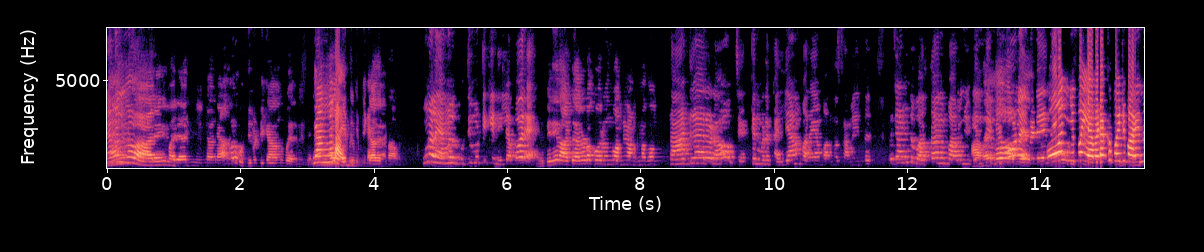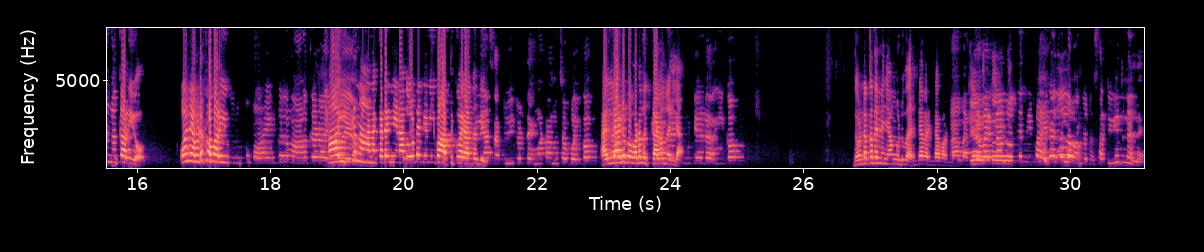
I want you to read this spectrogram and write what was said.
ഞങ്ങൾ ആരെയും മര്യാദ ചോദിക്കാൻ ഞങ്ങൾ ബുദ്ധിമുട്ടിക്കാനൊന്നും വരുന്നില്ല. ബുദ്ധിമുട്ടിക്കാതിരുന്നാ. നിങ്ങളെ ഞങ്ങൾ ബുദ്ധിമുട്ടിക്കുന്നില്ല. പോരെ. പിന്നെ ഈ നാട്ടുകാരോടൊക്കെ ഓരോന്ന് പറഞ്ഞു നടക്കണപ്പോ നാട്ടുകാരോടോ ചെക്കൻ ഇവിടെ കല്യാണം പറയാൻ വന്ന സമയത്ത് രണ്ട് വർത്താനം പറഞ്ഞു. എവിടെ? പോയിട്ട് പറയും നിങ്ങൾക്ക് അറിയോ ഓൻ എവിടൊക്കെ പറയും? ആ. ഇക്ക് നാണക്കട തന്നെയാണ്. അതുകൊണ്ട് തന്നെയാണ് ഈ ഭാഗത്തേക്ക് വരാത്തത്. അല്ലാണ്ട് ഇപ്പൊ ഇവിടെ ഇറങ്ങിക്കോ അതുകൊണ്ടൊക്കെ തന്നെ ഞാൻ ഇങ്ങോട്ട് വരണ്ട വരണ്ട പറഞ്ഞു ആ വരണ്ട വരണ്ടാന്ന് പറഞ്ഞാൽ നീ ഇപ്പൊ അതിനല്ലല്ലോ വന്നത് സർട്ടിഫിക്കറ്റിനല്ലേ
